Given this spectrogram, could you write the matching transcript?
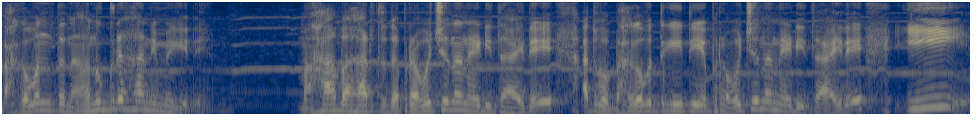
ಭಗವಂತನ ಅನುಗ್ರಹ ನಿಮಗಿದೆ. ಮಹಾಭಾರತದ ಪ್ರವಚನ ನಡೀತಾ ಇದೆ ಅಥವಾ ಭಗವದ್ಗೀತೆಯ ಪ್ರವಚನ ನಡೀತಾ ಇದೆ. ಈ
